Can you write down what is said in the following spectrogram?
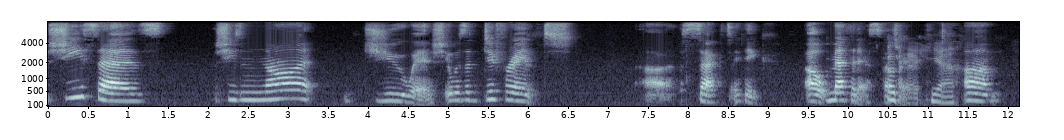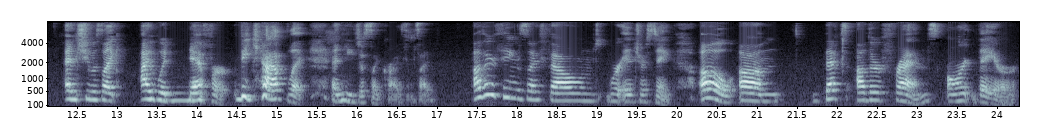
she says she's not Jewish. It was a different uh, sect, I think. Oh, Methodist. That's right. yeah. Um, and she was like, I would never be Catholic. And he just like cries inside. Other things I found were interesting. Oh, um, Beck's other friends aren't there.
